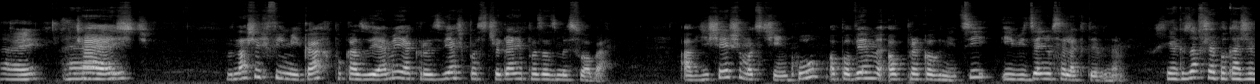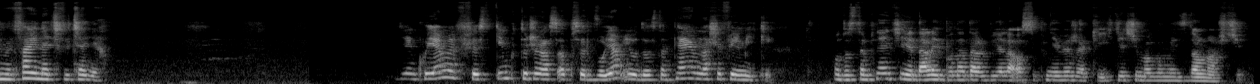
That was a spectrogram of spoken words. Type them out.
Hej. Cześć! W naszych filmikach pokazujemy, jak rozwijać postrzeganie pozazmysłowe. A w dzisiejszym odcinku opowiemy o prekognicji i widzeniu selektywnym. Jak zawsze pokażemy fajne ćwiczenia. Dziękujemy wszystkim, którzy nas obserwują i udostępniają nasze filmiki. Udostępniajcie je dalej, bo nadal wiele osób nie wie, że jakie ich dzieci mogą mieć zdolności.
